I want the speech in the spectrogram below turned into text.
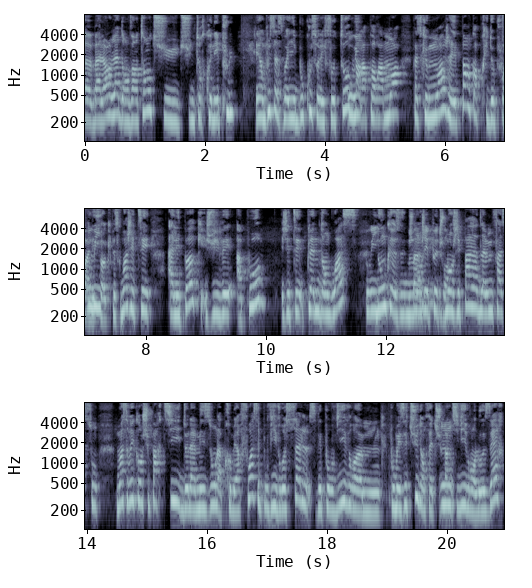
euh, bah alors là, dans 20 ans, tu, tu ne te reconnais plus. Et en plus, ça se voyait beaucoup sur les photos Oui. par rapport à moi. Parce que moi, j'avais pas encore pris de poids à Oui. l'époque. Parce que moi, j'étais, à l'époque, je vivais à Pau. J'étais pleine d'angoisse. Oui. Donc, euh, Tu ma- mangeais peu, Je toi. mangeais pas de la même façon. Moi, c'est vrai, quand je suis partie de la maison la première fois, c'est pour vivre seule. C'était pour vivre, euh, pour mes études, en fait. Je suis Mm. partie vivre en Lozère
